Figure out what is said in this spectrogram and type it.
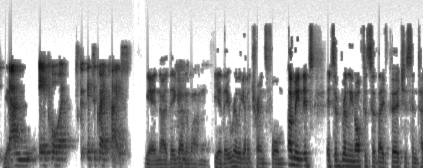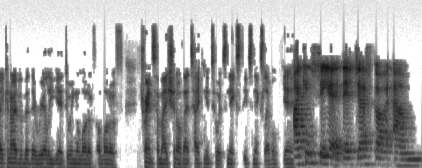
yeah. um, airport. It's, it's a great place. Yeah, no, they're going to. Um, yeah, they're really going to transform. I mean, it's it's a brilliant office that they've purchased and taken over, but they're really yeah doing a lot of a lot of transformation of that, taking it to its next its next level. Yeah, I can see it. They've just got um,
